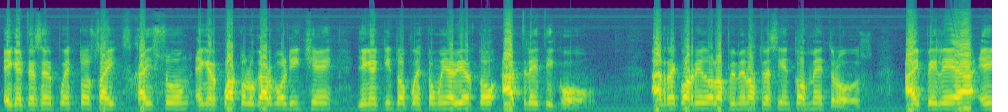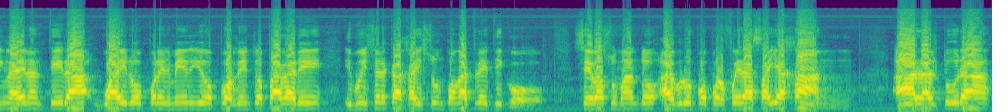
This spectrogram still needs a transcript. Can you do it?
En el tercer puesto Haisun. En el cuarto lugar Boliche. Y en el quinto puesto muy abierto Atlético. Han recorrido los primeros 300 metros. Hay pelea en la delantera, Guairo por el medio, por dentro Pagaré y muy cerca Haisun con Atlético. Se va sumando al grupo por fuera Sayahan. A la altura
